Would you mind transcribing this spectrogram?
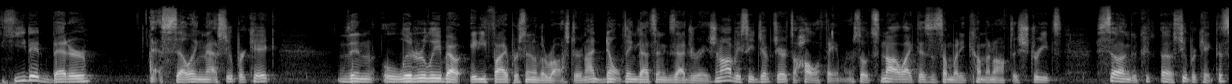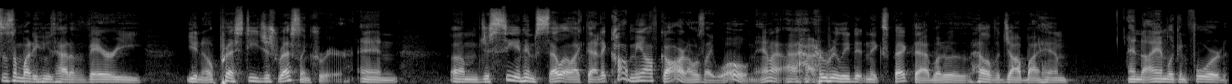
he did better at selling that super kick than literally about 85% of the roster. And I don't think that's an exaggeration. Obviously, Jeff Jarrett's a Hall of Famer, so it's not like this is somebody coming off the streets selling a, a super kick. This is somebody who's had a very, you know, prestigious wrestling career. And um, just seeing him sell it like that, it caught me off guard. I was like, whoa, man, I, I really didn't expect that, but it was a hell of a job by him. And I am looking forward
